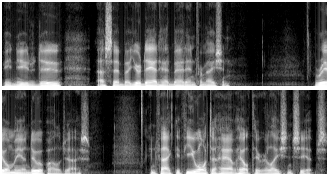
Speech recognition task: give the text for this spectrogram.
he knew to do. I said, but your dad had bad information. Real men do apologize. In fact, if you want to have healthy relationships,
